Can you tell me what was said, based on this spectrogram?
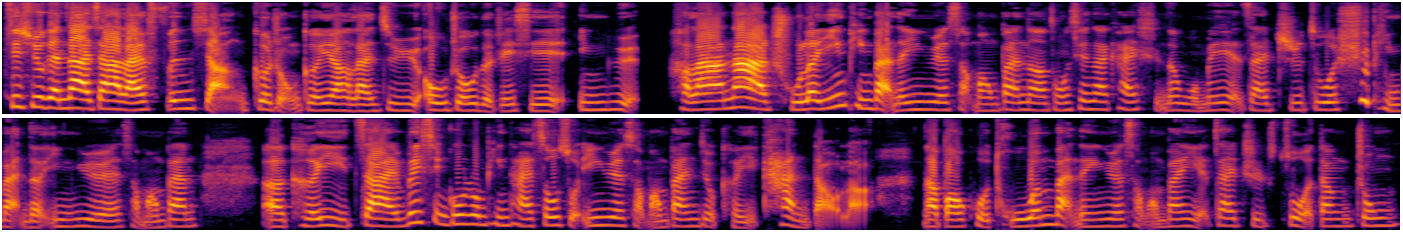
继续跟大家来分享各种各样来自于欧洲的这些音乐。好啦，那除了音频版的音乐扫盲班呢，从现在开始呢，我们也在制作视频版的音乐扫盲班。呃，可以在微信公众平台搜索“音乐扫盲班”就可以看到了。那包括图文版的音乐扫盲班也在制作当中，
